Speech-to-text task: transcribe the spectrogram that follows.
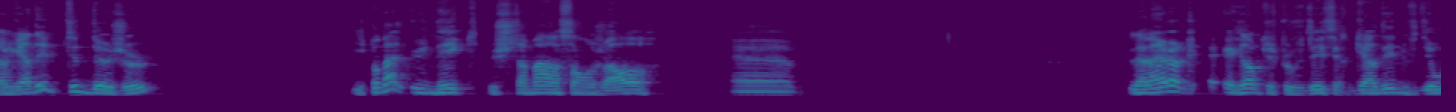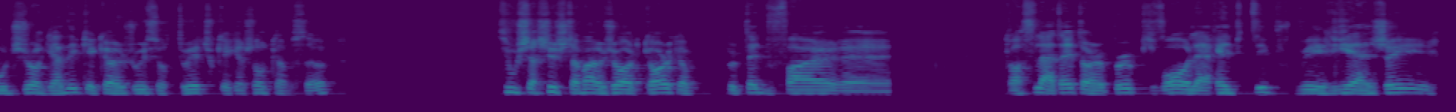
regardez le type de jeu, il est pas mal unique justement en son genre. Euh, le meilleur exemple que je peux vous dire, c'est regarder une vidéo de jeu, regarder quelqu'un jouer sur Twitch ou quelque chose comme ça. Si vous cherchez justement un jeu hardcore, comme peut peut-être vous faire euh, casser la tête un peu, puis voir la rapidité vous pouvez réagir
